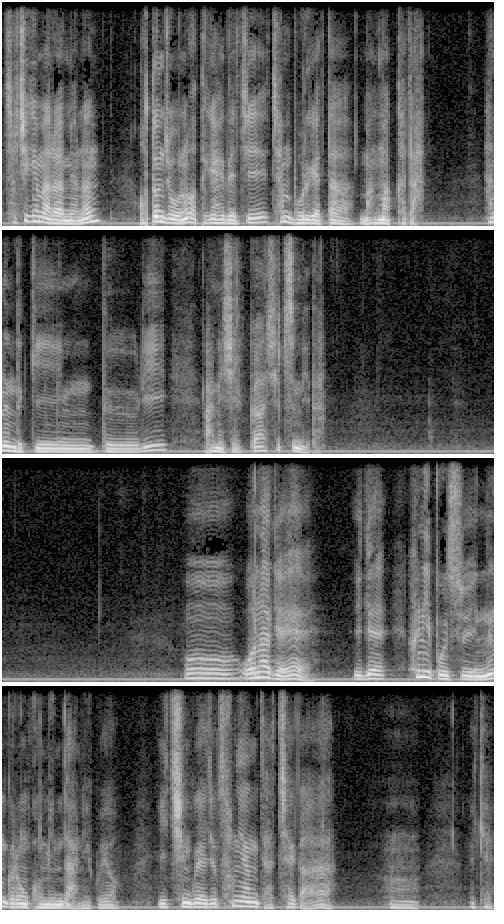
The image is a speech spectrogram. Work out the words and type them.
솔직히 말하면은 어떤 조언을 어떻게 해야 될지 참 모르겠다, 막막하다 하는 느낌들이 아니실까 싶습니다. 어, 워낙에 이게 흔히 볼 수 있는 그런 고민도 아니고요. 이 친구의 좀 성향 자체가 어, 이렇게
